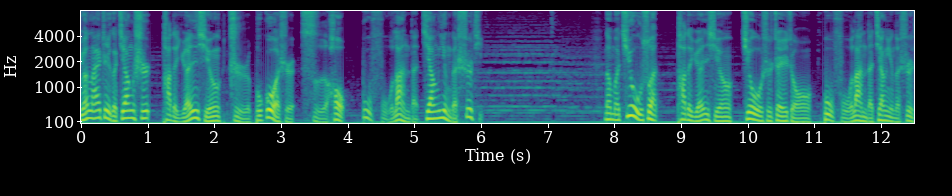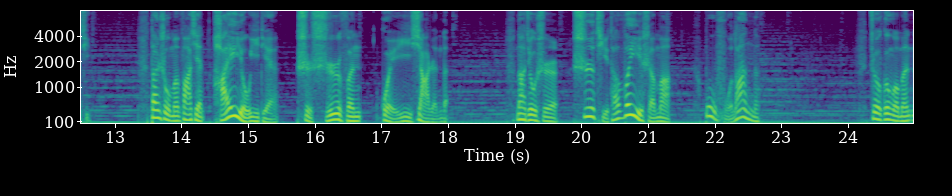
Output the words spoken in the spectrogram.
原来这个僵尸它的原型只不过是死后不腐烂的僵硬的尸体。那么就算。它的原型就是这种不腐烂的僵硬的尸体，但是我们发现还有一点是十分诡异吓人的，那就是尸体它为什么不腐烂呢？这跟我们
